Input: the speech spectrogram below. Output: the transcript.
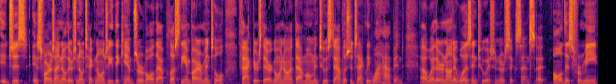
it just as far as i know there's no technology that can observe all that plus the environmental factors that are going on at that moment to establish exactly what happened uh, whether or not it was intuition or sixth sense uh, all this for me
